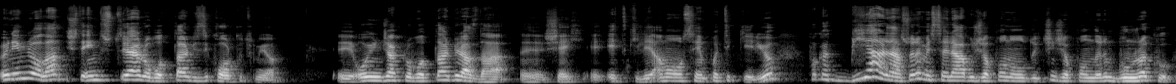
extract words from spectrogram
Önemli olan işte endüstriyel robotlar bizi korkutmuyor. E, oyuncak robotlar biraz daha e, şey e, etkili ama o sempatik geliyor. Fakat bir yerden sonra mesela bu Japon olduğu için Japonların bunraku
